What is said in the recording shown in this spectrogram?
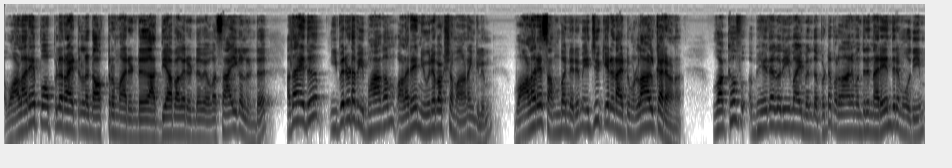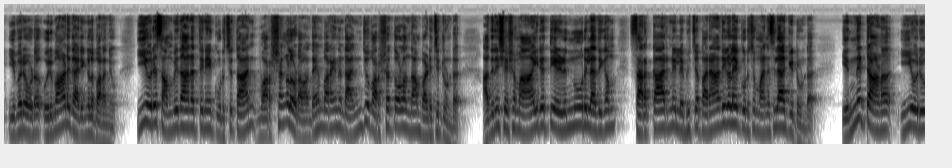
വളരെ പോപ്പുലർ ആയിട്ടുള്ള ഡോക്ടർമാരുണ്ട് അധ്യാപകരുണ്ട് വ്യവസായികളുണ്ട്. അതായത് ഇവരുടെ വിഭാഗം വളരെ ന്യൂനപക്ഷമാണെങ്കിലും വളരെ സമ്പന്നരും എഡ്യൂക്കേറ്റഡ് ആയിട്ടുമുള്ള ആൾക്കാരാണ്. വഖഫ് ഭേദഗതിയുമായി ബന്ധപ്പെട്ട് പ്രധാനമന്ത്രി നരേന്ദ്രമോദിയും ഇവരോട് ഒരുപാട് കാര്യങ്ങൾ പറഞ്ഞു. ഈ ഒരു സംവിധാനത്തിനെ കുറിച്ച് താൻ വർഷങ്ങളോടാണ് അദ്ദേഹം പറയുന്നുണ്ട് അഞ്ചു വർഷത്തോളം താൻ പഠിച്ചിട്ടുണ്ട്. അതിനുശേഷം ആയിരത്തി എഴുന്നൂറിലധികം സർക്കാരിന് ലഭിച്ച പരാതികളെ കുറിച്ച് മനസ്സിലാക്കിയിട്ടുണ്ട്. എന്നിട്ടാണ് ഈ ഒരു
